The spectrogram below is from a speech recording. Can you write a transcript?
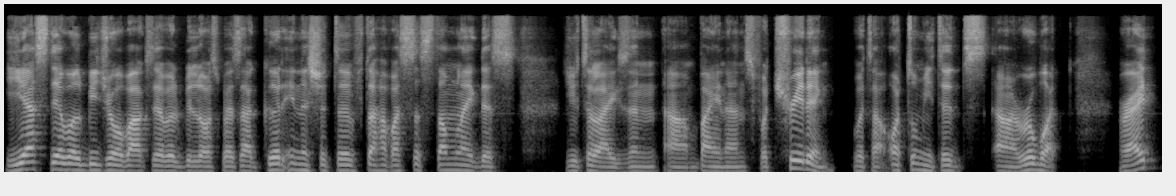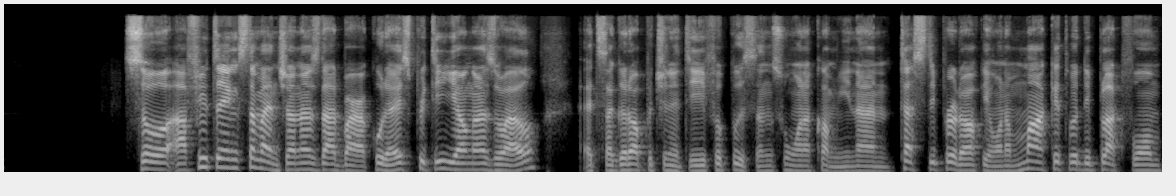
Yes, there will be drawbacks, there will be loss, but it's a good initiative to have a system like this utilizing um, Binance for trading with an automated uh, robot, right? So a few things to mention is that Baracuda is pretty young as well it's a good opportunity for persons who want to come in and test the product. You want to market with the platform.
